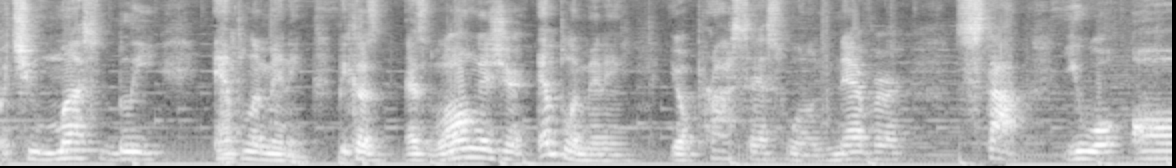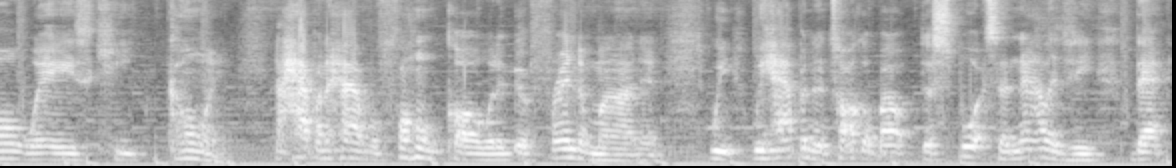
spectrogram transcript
But you must be implementing because as long as you're implementing, your process will never stop. You will always keep going. I happen to have a phone call with a good friend of mine, and we, we happen to talk about the sports analogy that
